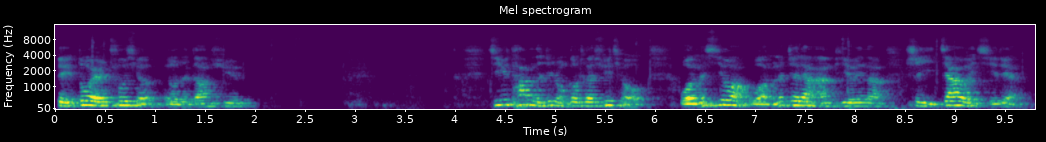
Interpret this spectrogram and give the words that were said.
对多人出行有着刚需。基于他们的这种购车需求，我们希望我们的这辆 MPV 呢是以家为起点，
